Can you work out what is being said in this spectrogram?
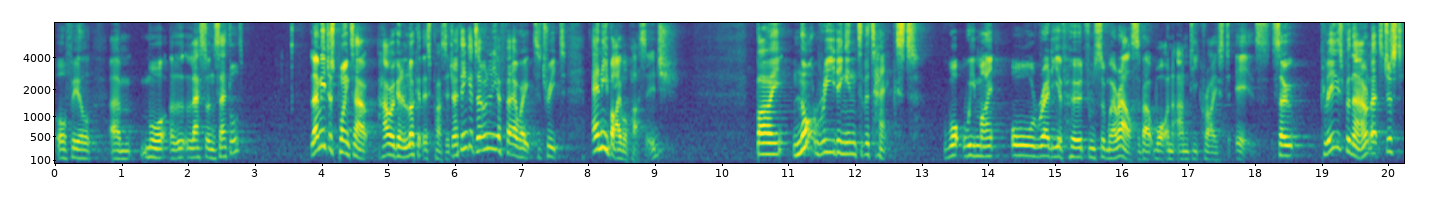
or feel um, more less unsettled. Let me just point out how we're going to look at this passage. I think it's only a fair way to treat any Bible passage by not reading into the text what we might already have heard from somewhere else about what an antichrist is. So please for now let's just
